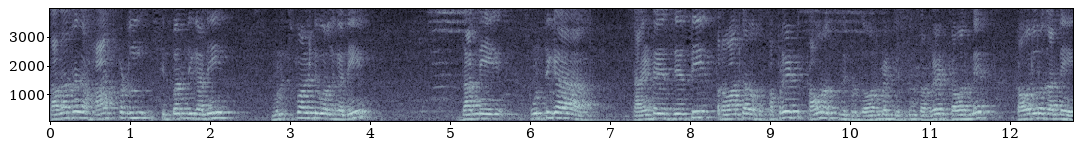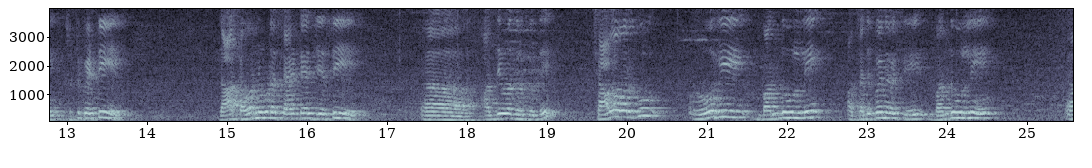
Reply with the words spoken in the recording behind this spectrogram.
సాధారణంగా హాస్పిటల్ సిబ్బంది కానీ మున్సిపాలిటీ వాళ్ళు కానీ దాన్ని పూర్తిగా శానిటైజ్ చేసి తర్వాత ఒక సపరేట్ కవర్ వస్తుంది. ఇప్పుడు గవర్నమెంట్ ఇస్తున్న సపరేట్ కవర్ని కవర్లో దాన్ని చుట్టుపెట్టి ఆ కవర్ను కూడా శానిటైజ్ చేసి అంది అందివ్వడం జరుగుతుంది. చాలా వరకు రోగి బంధువుల్ని ఆ చనిపోయిన వ్యక్తి బంధువుల్ని ఆ,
